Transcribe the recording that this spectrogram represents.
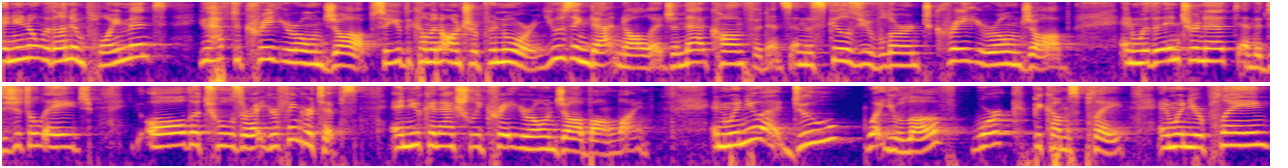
And you know, with unemployment, you have to create your own job. So you become an entrepreneur using that knowledge and that confidence and the skills you've learned to create your own job. And with the internet and the digital age, all the tools are at your fingertips and you can actually create your own job online. And when you uh, do what you love, work becomes play. And when you're playing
